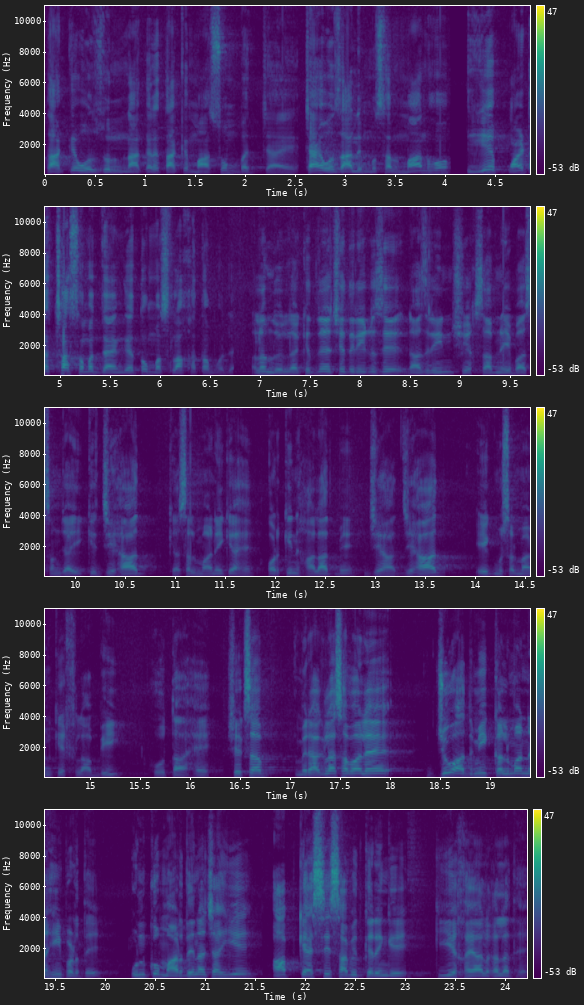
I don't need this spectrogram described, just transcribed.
تاکہ وہ ظلم نہ کرے، تاکہ معصوم بچ جائے۔ چاہے وہ ظالم مسلمان ہو، یہ پوائنٹ اچھا سمجھ جائیں گے تو مسئلہ ختم ہو جائے۔ الحمدللہ، کتنے اچھے طریقے سے ناظرین شیخ صاحب نے یہ بات سمجھائی کہ جہاد کے اصل معنی کیا ہے اور کن حالات میں جہاد۔ جہاد ایک مسلمان کے خلاف بھی ہوتا ہے۔ شیخ صاحب، میرا اگلا سوال ہے جو آدمی کلمہ نہیں پڑھتے ان کو مار دینا چاہیے۔ آپ کیسے ثابت کریں گے کہ یہ خیال غلط ہے؟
